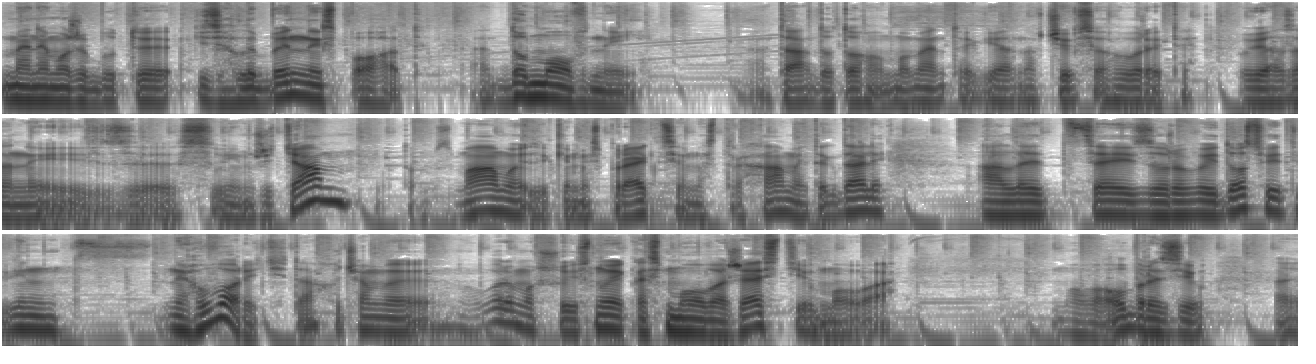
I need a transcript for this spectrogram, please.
У мене може бути якийсь глибинний спогад, домовний. Та до того моменту, як я навчився говорити, пов'язаний з своїм життям, там з мамою, з якимись проекціями, страхами і так далі. Але цей зоровий досвід він не говорить. Та? Хоча ми говоримо, що існує якась мова жестів, мова мова образів, е,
